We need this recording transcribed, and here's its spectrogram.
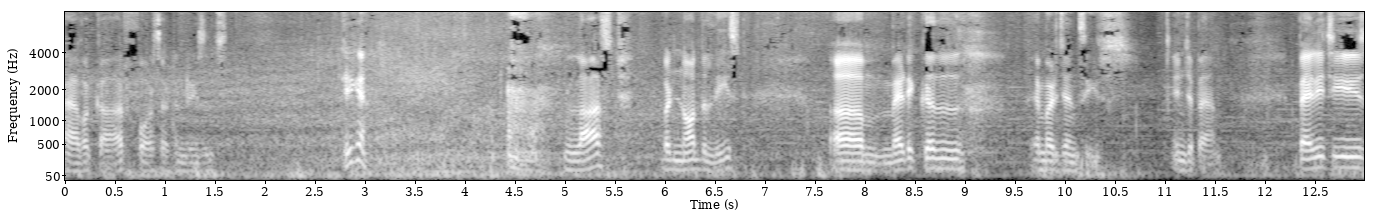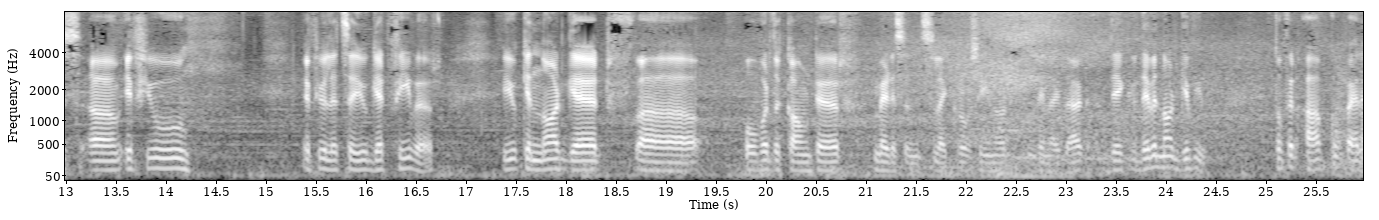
have a car for certain reasons ठीक है? Last but not the least medical emergencies in Japan पहली चीज़ if you if you let's say you get fever you cannot get uh, over the counter medicines like crocin or something like that they they will not give you तो फिर आपको पहले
